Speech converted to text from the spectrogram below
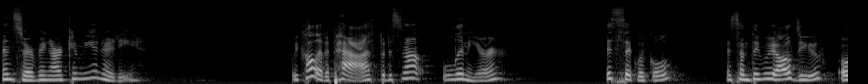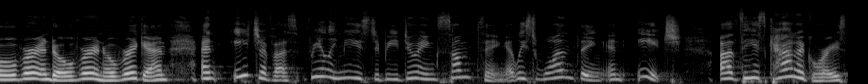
and serving our community. We call it a path, but it's not linear, it's cyclical. It's something we all do over and over and over again. And each of us really needs to be doing something, at least one thing in each of these categories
